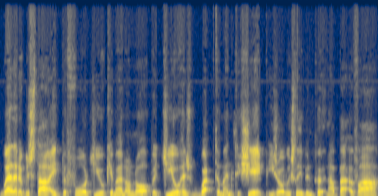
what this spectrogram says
whether it was started before Gio came in or not, but Gio has whipped him into shape. He's obviously been putting a bit of a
